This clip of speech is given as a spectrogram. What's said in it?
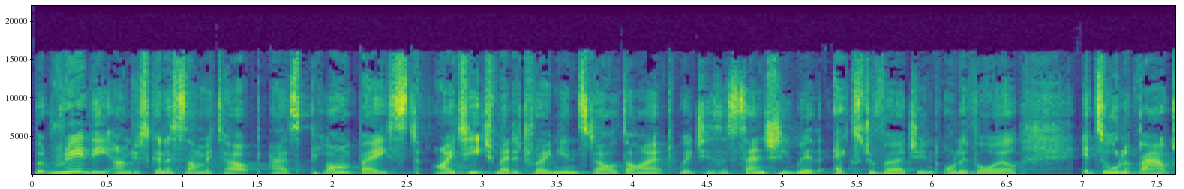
But really, I'm just going to sum it up as plant based. I teach Mediterranean style diet, which is essentially with extra virgin olive oil. It's all about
